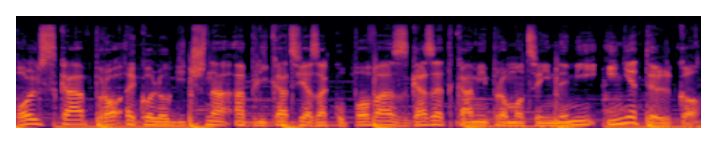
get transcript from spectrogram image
Polska proekologiczna aplikacja zakupowa z gazetkami promocyjnymi i nie tylko.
